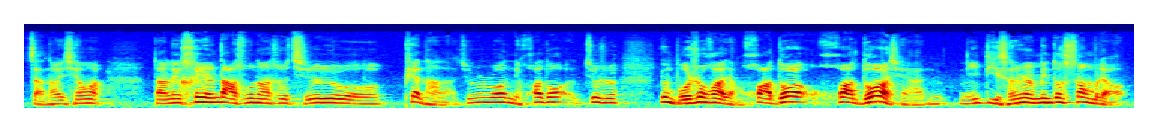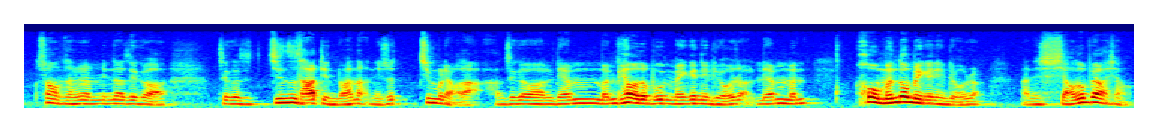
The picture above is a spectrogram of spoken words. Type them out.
攒到一千万。但那个黑人大叔呢，是其实就骗他的，就是说你花多，就是用博士话讲，花多少花多少钱，你底层人民都上不了上层人民的这个这个金字塔顶端的，你是进不了的啊！这个连门票都不没给你留着，连门后门都没给你留着啊！你想都不要想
